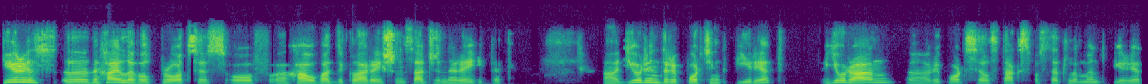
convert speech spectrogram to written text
Here is uh, the high-level process of uh, how VAT declarations are generated. Uh, during the reporting period, you run uh, report sales tax for settlement period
